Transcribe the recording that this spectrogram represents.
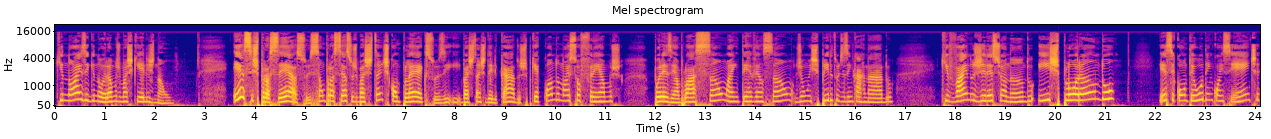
que nós ignoramos, mas que eles não. Esses processos são processos bastante complexos e, e bastante delicados, porque quando nós sofremos por exemplo, a ação, a intervenção de um espírito desencarnado que vai nos direcionando e explorando esse conteúdo inconsciente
